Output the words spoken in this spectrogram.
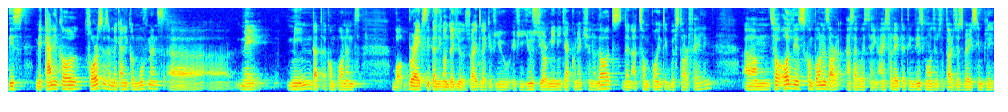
these mechanical forces and mechanical movements uh, uh, may mean that a component well breaks depending on the use right? Like if you if you use your mini jack connection a lot then at some point it will start failing. Um, so all these components are as i was saying isolated in these modules that are just very simply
